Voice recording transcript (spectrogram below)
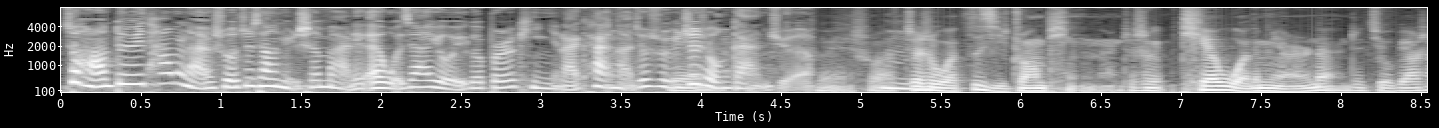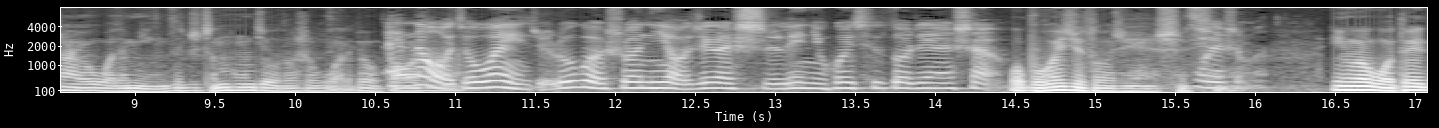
就好像对于他们来说，就像女生买了哎，我家有一个 Birkin，你来看看，就属于这种感觉。对，说嗯这是我自己装瓶的，这是贴我的名儿的，这酒标上有我的名字，这整桶酒都是我的，被我包，了。哎那我就问一句，如果说你有这个实力，你会去做这件事儿？我不会去做这件事情，为什么？因为我对，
